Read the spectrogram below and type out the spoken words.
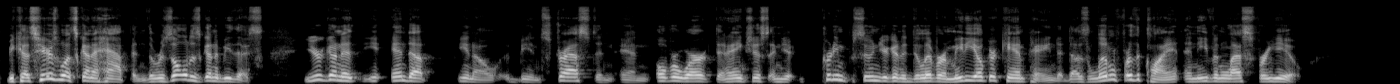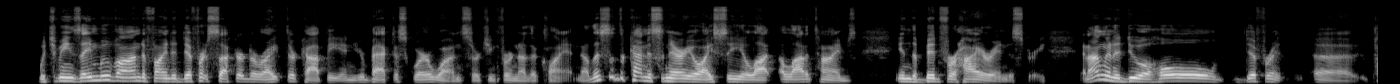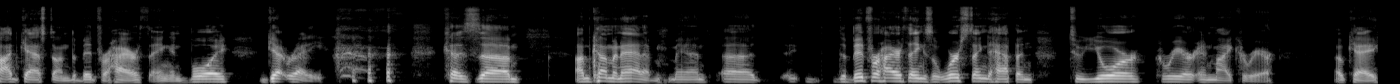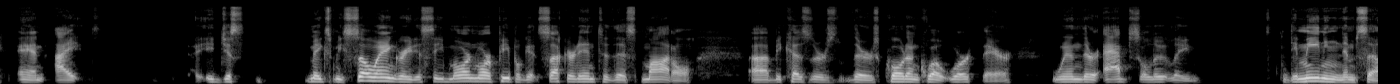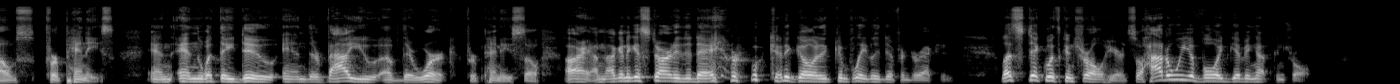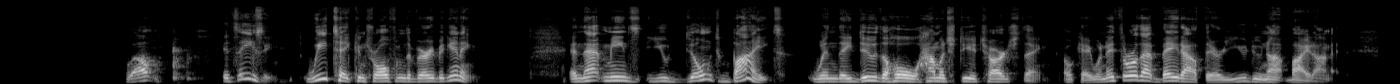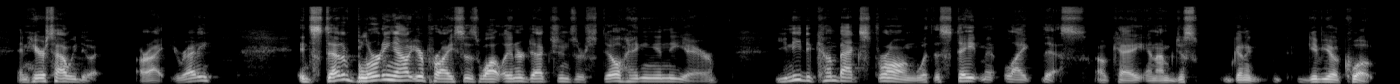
Because here's what's going to happen. The result is going to be this: you're going to end up you know being stressed and and overworked and anxious and you pretty soon you're going to deliver a mediocre campaign that does little for the client and even less for you which means they move on to find a different sucker to write their copy and you're back to square one searching for another client. Now, this is the kind of scenario I see a lot a lot of times in the bid for hire industry. And I'm going to do a whole different uh, podcast on the bid for hire thing and boy, get ready. Cuz um, I'm coming at him, man. Uh, the bid for hire thing is the worst thing to happen to your career and my career. Okay? And I it just makes me so angry to see more and more people get suckered into this model uh, because there's there's quote unquote work there when they're absolutely demeaning themselves for pennies and and what they do and their value of their work for pennies. So, all right, I'm not going to get started today. We're going to go in a completely different direction. Let's stick with control here. So, how do we avoid giving up control? Well, it's easy. We take control from the very beginning. And that means you don't bite when they do the whole how much do you charge thing. Okay. When they throw that bait out there, you do not bite on it. And here's how we do it. All right. You ready? Instead of blurting out your prices while interjections are still hanging in the air, you need to come back strong with a statement like this. Okay. And I'm just going to give you a quote.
